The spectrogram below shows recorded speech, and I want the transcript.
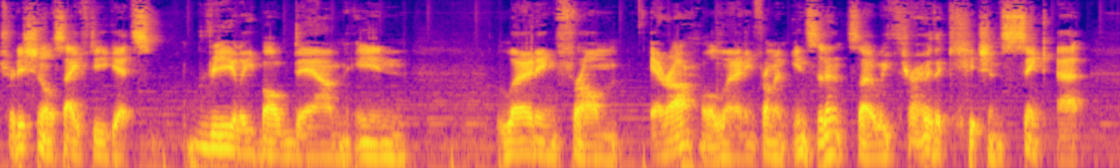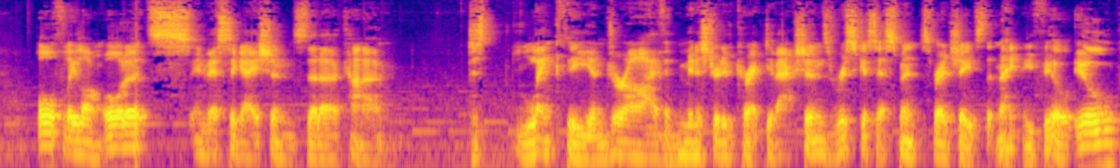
traditional safety gets really bogged down in learning from error or learning from an incident. So we throw the kitchen sink at awfully long audits, investigations that are kind of just lengthy and drive administrative corrective actions, risk assessment spreadsheets that make me feel ill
